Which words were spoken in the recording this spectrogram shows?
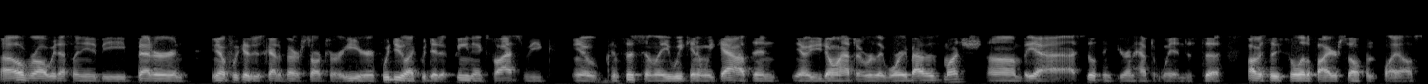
uh, overall, we definitely need to be better. And you know, if we could have just got a better start to our year, if we do like we did at Phoenix last week, you know, consistently week in and week out, then you know you don't have to really worry about it as much. Um, but yeah, I still think you're going to have to win just to obviously solidify yourself in the playoffs.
